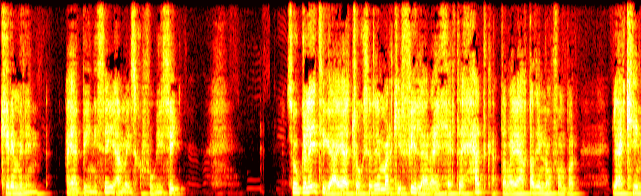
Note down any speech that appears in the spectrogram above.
kremlin ayaa beenisay ama iska fogeysay. Soogaleytiga ayaa joogsaday markii finland ay xirtay xadka dabayaaqadii noofembar laakiin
